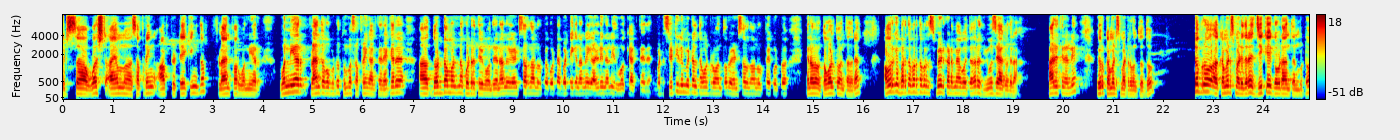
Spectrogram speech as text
it's worst I am suffering after taking the plan for one year one year plan ತಗೊಬಿಟ್ಟು ತುಂಬಾ ಸಫರಿಂಗ್ ಆಗ್ತಾ ಇದೆ ಯಾಕಂದ್ರೆ ದೊಡ್ಡ ಅಮೌಂಟ್ನ ಕೊಟ್ಟಿರ್ತೀವಿ ಒಂದೇ. ನಾನು ಎಂಟು ಸಾವಿರದ ನಾನೂರು ರೂಪಾಯಿ ಕೊಟ್ಟೆ ಬಟ್ ಈಗ ನನಗೆ ಹಳ್ಳಿನಲ್ಲಿ ಇದು ಓಕೆ ಆಗ್ತಾ ಇದೆ. ಬಟ್ ಸಿಟಿ ಲಿಮಿಟ್ ಅಲ್ಲಿ ತಗೊಂಡಿರುವಂತವ್ರು ಎಂಟು ಸಾವಿರದ ನಾನೂರು ರೂಪಾಯಿ ಕೊಟ್ಟು ಏನಾದ್ರು ತಗೊಳ್ತು ಅಂತಂದ್ರೆ, ಅವ್ರಿಗೆ ಬರ್ತಾ ಬರ್ತಾ ಬರ್ತಾ ಸ್ಪೀಡ್ ಕಡಿಮೆ ಆಗೋಯ್ತು ಅಂದರೆ ಅದು ಯೂಸೇ ಆಗೋದಿಲ್ಲ. ಆ ರೀತಿಯಲ್ಲಿ ಇವರು ಕಮೆಂಟ್ಸ್ ಮಾಡಿರುವಂಥದ್ದು. ಇನ್ನೊಬ್ರು ಕಮೆಂಟ್ಸ್ ಮಾಡಿದ್ದಾರೆ ಜಿ ಕೆ ಗೌಡ ಅಂತ ಅಂದ್ಬಿಟ್ಟು.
